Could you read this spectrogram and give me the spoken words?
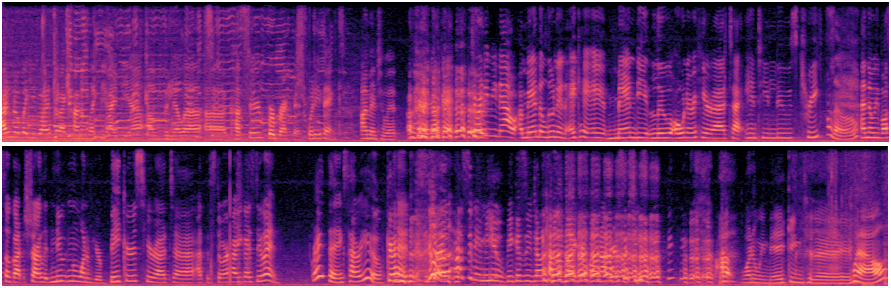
I don't know about you guys, but I kind of like the idea of vanilla uh, custard for breakfast. What do you think? I'm into it. Okay, okay. Joining me now, Amanda Lunan, aka Mandy Loo, owner here at uh, Auntie Loo's Treats. Hello. And then we've also got Charlotte Newton, one of your bakers here at uh, at the store. How are you guys doing? Great, thanks. How are you? Good. Charlotte has to be mute because we don't have a microphone on her, so she's. Uh, what are we making today? Well,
